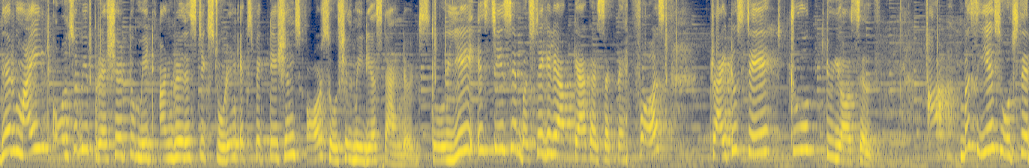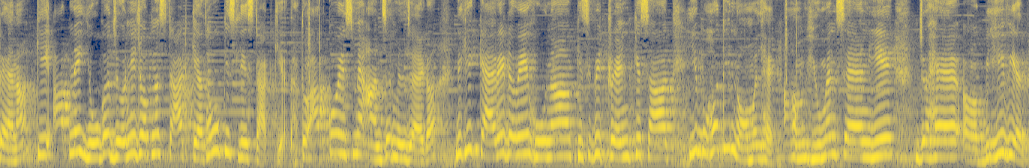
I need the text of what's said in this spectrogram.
there might also be pressure to meet unrealistic student expectations और सोशल मीडिया स्टैंडर्ड्स तो ये इस चीज़ से बचने के लिए आप क्या कर सकते हैं? First try to stay true to yourself बस ये सोचते रहना कि आपने योगा जर्नी जो अपना स्टार्ट किया था, वो किस लिए स्टार्ट किया था? तो आपको इसमें आंसर मिल जाएगा। देखिए कैरिड अवे होना, किसी भी ट्रेंड के साथ, ये बहुत ही नॉर्मल है। हम ह्यूमंस हैं ये जो है बिहेवियर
